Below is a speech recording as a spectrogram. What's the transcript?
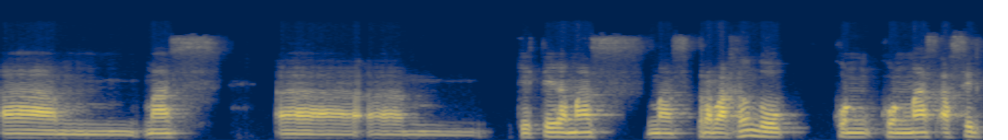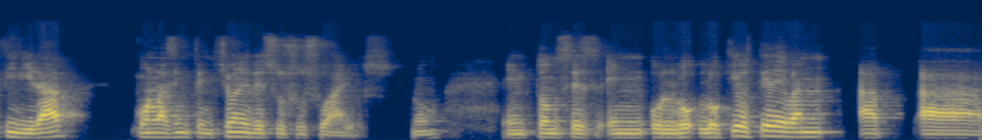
más que esté más, más trabajando con, con, más asertividad con las intenciones de sus usuarios. ¿no? Entonces, en, lo, lo, que ustedes van a, a,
